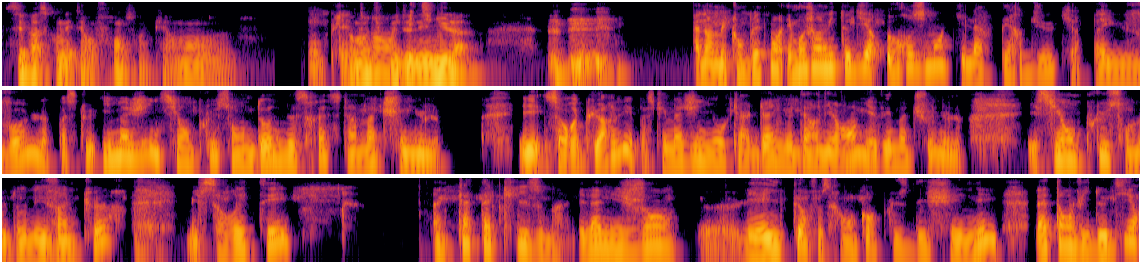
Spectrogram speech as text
c'est parce qu'on était en France, hein, clairement. Comment tu peux donner nul ah non, mais complètement. Et moi, j'ai envie de te dire, heureusement qu'il a perdu, qu'il n'y a pas eu vol, parce que imagine si en plus on donne ne serait-ce qu'un match nul. Et ça aurait pu arriver, parce qu'imagine Yoka gagne le dernier rang, il y avait match nul. Et si en plus on le donnait vainqueur, mais ça aurait été un cataclysme. Et là, les gens, euh, les haters, se seraient encore plus déchaînés. Là, tu as envie de dire,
